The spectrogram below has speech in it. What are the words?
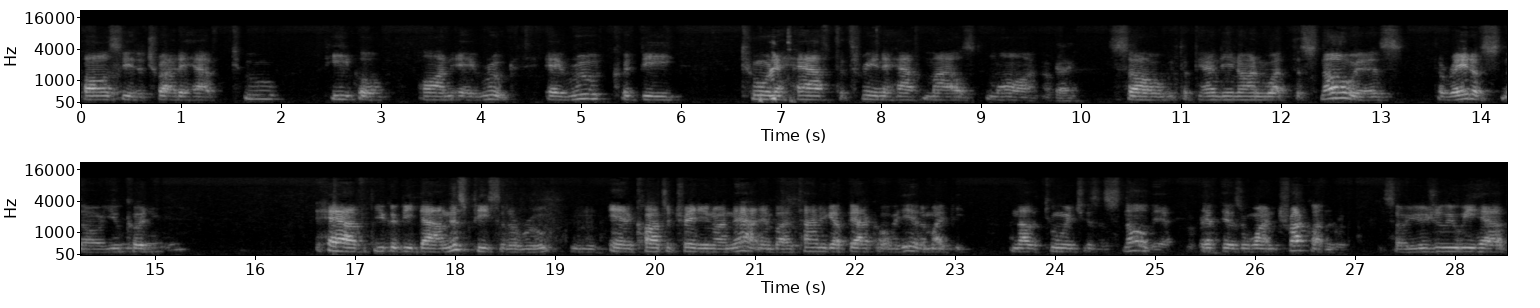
policy to try to have two people on a route. A route could be two and a half to three and a half miles long. Okay. So depending on what the snow is, the rate of snow, you could have, you could be down this piece of the route mm-hmm. and concentrating on that. And by the time you got back over here, there might be another two inches of snow there if there's one truck on the route. So usually we have,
